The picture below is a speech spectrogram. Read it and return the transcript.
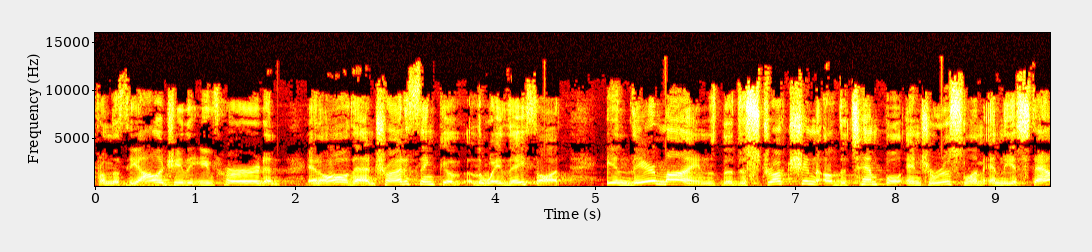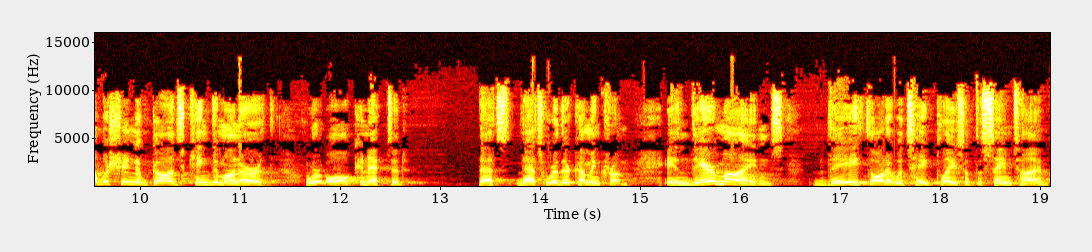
from the theology that you've heard and, and all of that and try to think of the way they thought. In their minds, the destruction of the temple in Jerusalem and the establishing of God's kingdom on earth were all connected. That's, that's where they're coming from. In their minds, they thought it would take place at the same time.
